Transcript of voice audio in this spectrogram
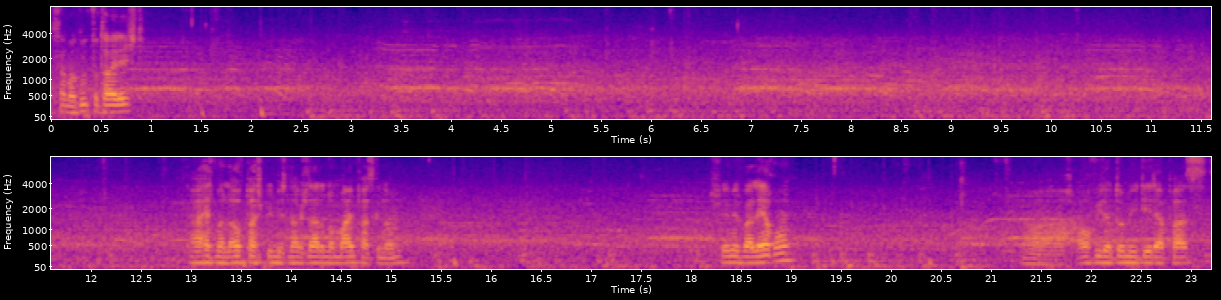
Das haben wir gut verteidigt. Hätte man Laufpass spielen müssen, habe ich leider normalen Pass genommen. Schön mit Valero. Ach, auch wieder dumme Idee der Pass.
